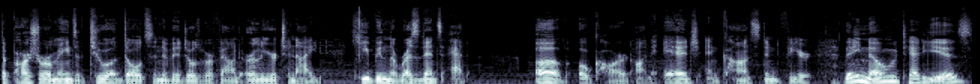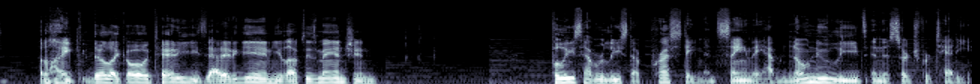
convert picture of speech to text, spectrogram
The partial remains of two adults individuals were found earlier tonight, keeping the residents at of Oakheart on edge and constant fear. They know who Teddy is. Like, they're like, oh, Teddy, he's at it again. He left his mansion. Police have released a press statement saying they have no new leads in the search for Teddy,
